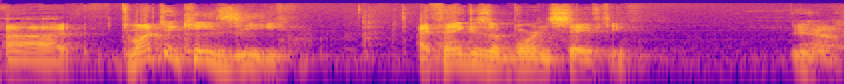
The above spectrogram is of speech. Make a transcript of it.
Uh, Damontae Kazee, I think, is a born safety. Yeah.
